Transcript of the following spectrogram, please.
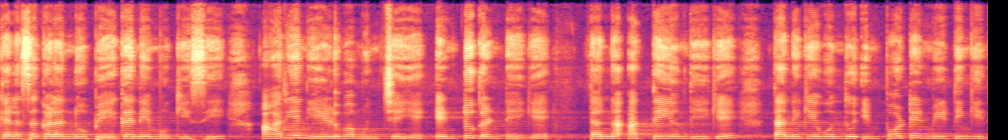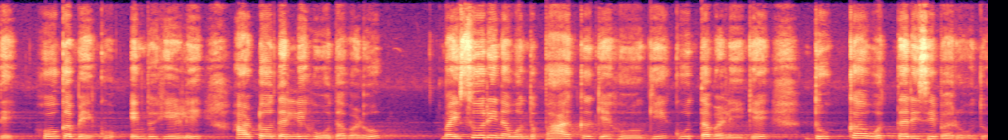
ಕೆಲಸಗಳನ್ನು ಬೇಗನೆ ಮುಗಿಸಿ ಆರ್ಯನ್ ಏಳುವ ಮುಂಚೆಯೇ ಎಂಟು ಗಂಟೆಗೆ ತನ್ನ ಅತ್ತೆಯೊಂದಿಗೆ ತನಗೆ ಒಂದು ಇಂಪಾರ್ಟೆಂಟ್ ಮೀಟಿಂಗ್ ಇದೆ, ಹೋಗಬೇಕು ಎಂದು ಹೇಳಿ ಆಟೋದಲ್ಲಿ ಹೋದವಳು. ಮೈಸೂರಿನ ಒಂದು ಪಾರ್ಕ್ಗೆ ಹೋಗಿ ಕೂತವಳಿಗೆ ದುಃಖ ಒತ್ತರಿಸಿ ಬರುವುದು.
